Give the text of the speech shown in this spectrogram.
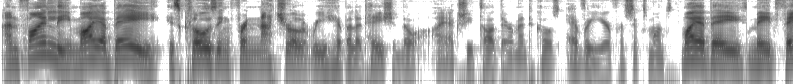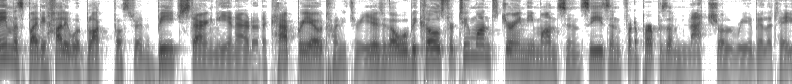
And finally, Maya Bay is closing for natural rehabilitation, though I actually thought they were meant to close every year for six months. Maya Bay, made famous by the Hollywood blockbuster The Beach, starring Leonardo DiCaprio 23 years ago, will be closed for two months during the monsoon season for the purpose of natural rehabilitation.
